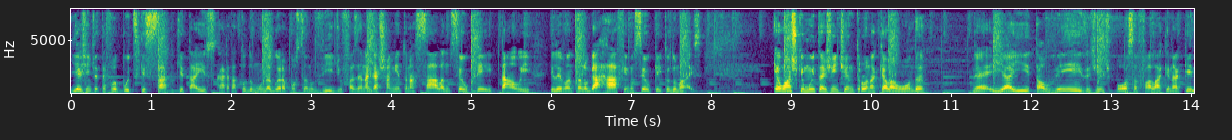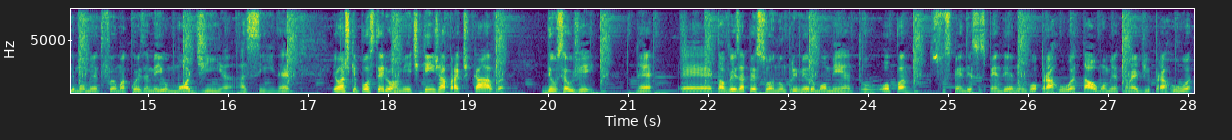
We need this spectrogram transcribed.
e a gente até falou, putz, que saco que tá isso, cara, tá todo mundo agora postando vídeo, fazendo agachamento na sala, não sei o que e tal, e, e levantando garrafa e não sei o que e tudo mais. Eu acho que muita gente entrou naquela onda, né, e aí talvez a gente possa falar que naquele momento foi uma coisa meio modinha, assim, né. Eu acho que posteriormente, quem já praticava, deu seu jeito, né, é, talvez a pessoa num primeiro momento, opa, suspender, suspender, não vou para a rua, tal, o momento não é de ir para a rua.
